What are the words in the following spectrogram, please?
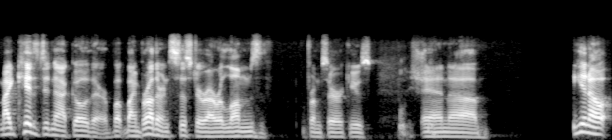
My kids did not go there, but my brother and sister are alums from Syracuse, and uh, you know,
